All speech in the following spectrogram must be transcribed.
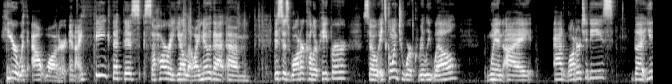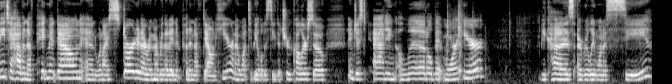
here without water. And I think that this Sahara Yellow, I know that um, this is watercolor paper, so it's going to work really well when I add water to these but you need to have enough pigment down and when I started I remember that I didn't put enough down here and I want to be able to see the true color so I'm just adding a little bit more here because I really want to see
